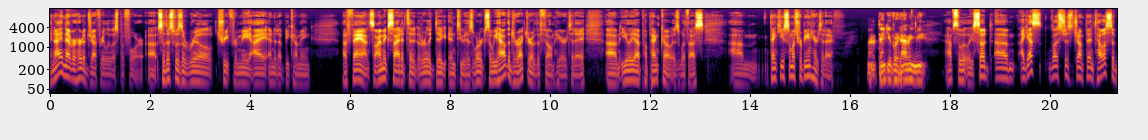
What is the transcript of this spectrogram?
and I had never heard of Jeffrey Lewis before. Uh, so this was a real treat for me. I ended up becoming a fan. So I'm excited to really dig into his work. So we have the director of the film here today. Um, Ilya Popenko is with us. Um, thank you so much for being here today. Uh, thank you for having me. Absolutely. So um, I guess let's just jump in. Tell us a,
